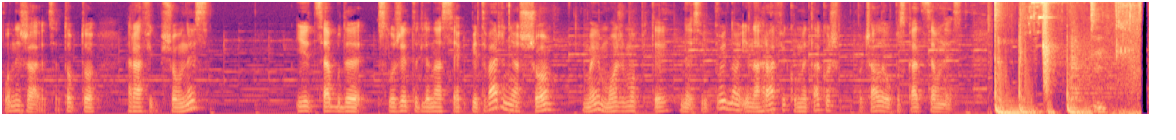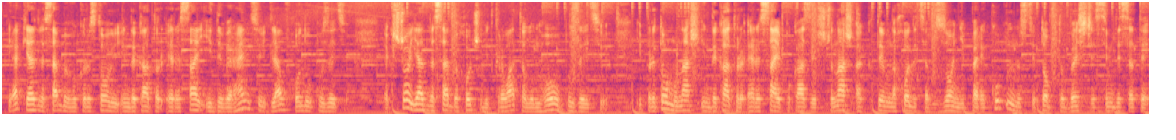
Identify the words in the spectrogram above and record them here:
понижаються. Тобто графік пішов вниз, і це буде служити для нас як підтвердження, що ми можемо піти вниз. Відповідно, і на графіку ми також почали опускатися вниз. Як я для себе використовую індикатор RSI і дивергенцію для входу в позицію. Якщо я для себе хочу відкривати лонгову позицію, і при тому наш індикатор RSI показує, що наш актив знаходиться в зоні перекупленості, тобто вище 70,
